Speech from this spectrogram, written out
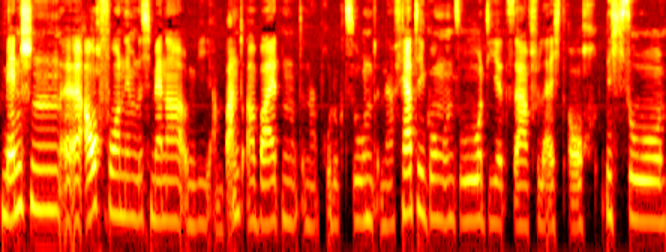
Menschen, äh, auch vornehmlich Männer, irgendwie am Band arbeiten und in der Produktion und in der Fertigung und so, die jetzt da vielleicht auch nicht so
